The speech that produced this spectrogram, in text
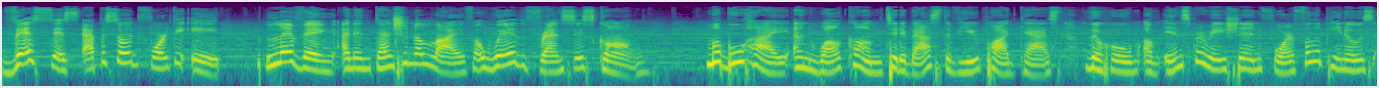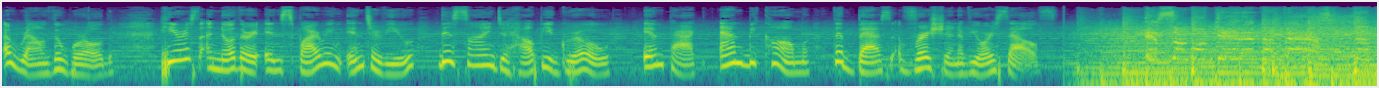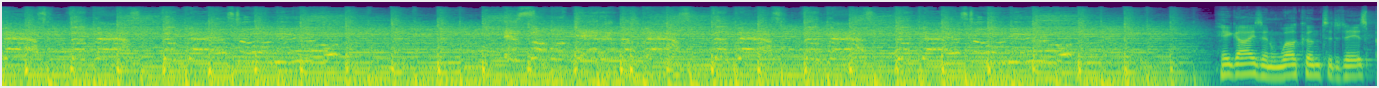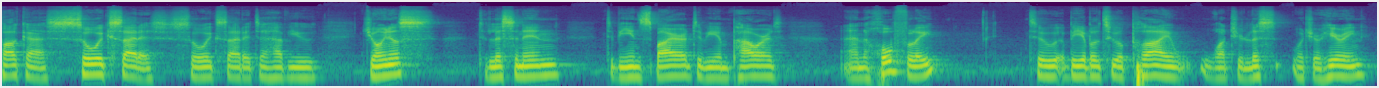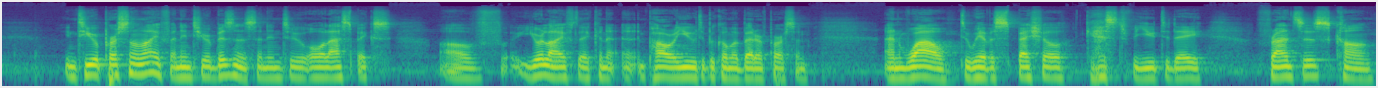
This is episode 48 Living an Intentional Life with Francis Kong. Mabuhay and welcome to the Best of You podcast, the home of inspiration for Filipinos around the world. Here's another inspiring interview designed to help you grow, impact, and become the best version of yourself. Hey guys, and welcome to today's podcast. So excited, so excited to have you join us, to listen in, to be inspired, to be empowered, and hopefully to be able to apply what you're lis- what you're hearing into your personal life and into your business and into all aspects of your life that can uh, empower you to become a better person. And wow, do we have a special guest for you today, Francis Kong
